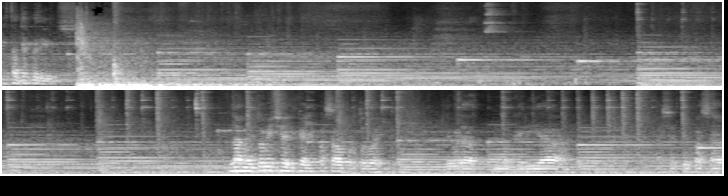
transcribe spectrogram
están despedidos. Lamento, Michelle, que hayas pasado por todo esto. De verdad, no quería hacerte pasar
